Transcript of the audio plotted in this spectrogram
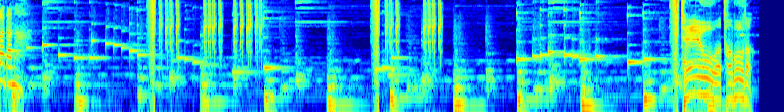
がだな。帝王は多忙だ。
